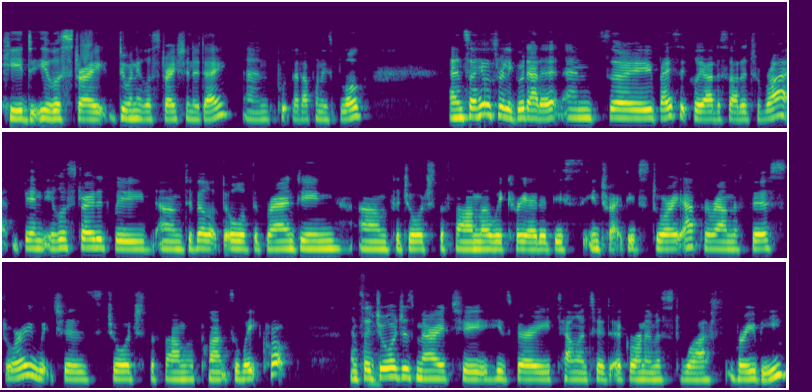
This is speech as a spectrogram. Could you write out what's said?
he'd illustrate, do an illustration a day and put that up on his blog. And so he was really good at it. And so basically, I decided to write. Ben illustrated. We um, developed all of the branding um, for George the Farmer. We created this interactive story app around the first story, which is George the Farmer plants a wheat crop. And so George is married to his very talented agronomist wife, Ruby.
